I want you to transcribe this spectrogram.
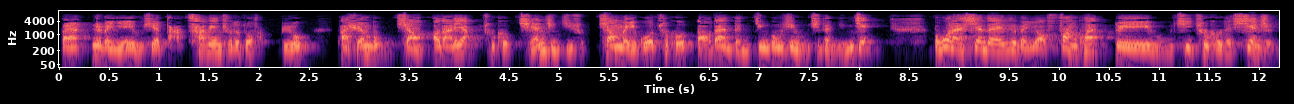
当然，日本也有些打擦边球的做法，比如他宣布向澳大利亚出口潜艇技术，向美国出口导弹等进攻性武器的零件。不过呢，现在日本要放宽对武器出口的限制，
